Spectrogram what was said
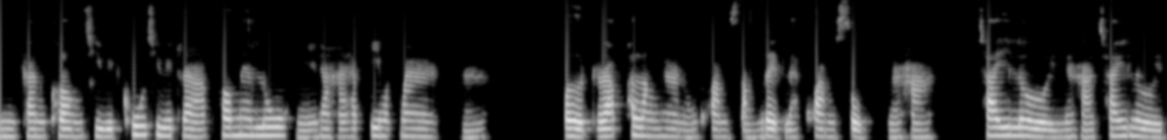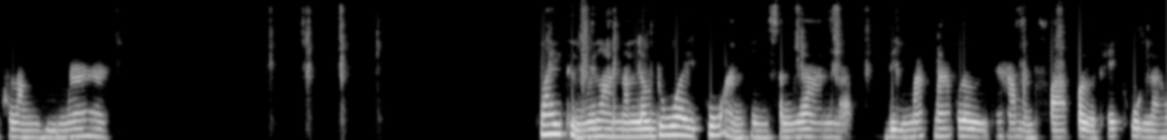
มีการครองชีวิตคู่ ชีวิตรัก พ่อแม่ลูก อย่างงี้นะคะ แฮปปีมาก ๆ นะ เปิดรับพลังงานของความสำเร็จและความสุขนะคะ ใช่เลยนะคะ ใช่เลย พลังดีมาก ใกล้ถึงเวลานั้นแล้วด้วย ผู้อ่านเห็นสัญญาณแบบดีมาก ๆ เลยนะคะ เหมือนฟ้าเปิดให้คุณแล้ว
